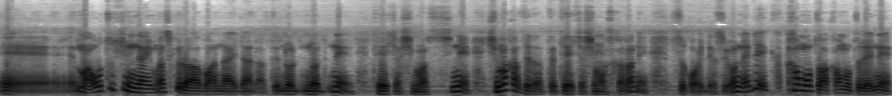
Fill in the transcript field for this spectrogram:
えー、まあ、お寿司になりますけど、アーバンライダーだってののね、停車しますしね、島風だって停車しますからね、すごいですよね。で、貨物は貨物でね、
